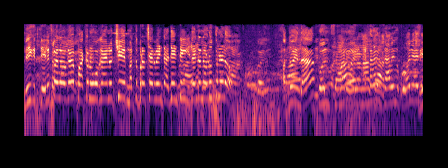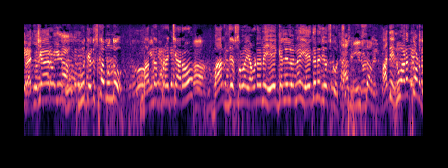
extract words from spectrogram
నీకు తెలిపేలోగా పక్కన ఒక ఆయన వచ్చి మత ప్రచారం ఏంటి? అదేంటి? ఇదేంటని అడుగుతున్నాడు. అర్థమైందా. ప్రచారం నువ్వు- తెలుసుకో ముందు. మత ప్రచారం భారతదేశంలో ఎవడైనా ఏ గల్లీలోనే ఏదైనా చేసుకోవచ్చు. అది నువ్వు అడగకూడదు.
